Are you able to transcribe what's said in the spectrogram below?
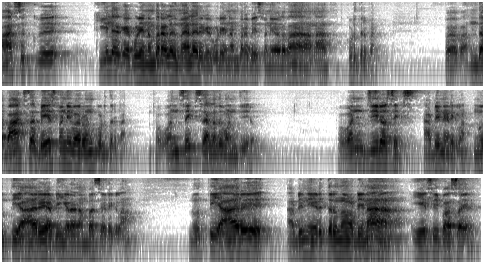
பாக்ஸுக்கு கீழே இருக்கக்கூடிய நம்பர் அல்லது மேலே இருக்கக்கூடிய நம்பரை பேஸ் பண்ணி வரதான் நான் கொடுத்துருப்பேன். இப்போ இந்த பாக்ஸை பேஸ் பண்ணி வரும்னு கொடுத்துருப்பேன். இப்போ ஒன் சிக்ஸ் அல்லது ஒன் ஜீரோ இப்போ ஒன் ஜீரோ சிக்ஸ் அப்படின்னு எடுக்கலாம். நூற்றி ஆறு அப்படிங்கிற நம்பர்ஸ் எடுக்கலாம். நூற்றி ஆறு அப்படின்னு எடுத்திருந்தோம் அப்படின்னா ஏசி பாஸ் ஆயிருக்கு.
